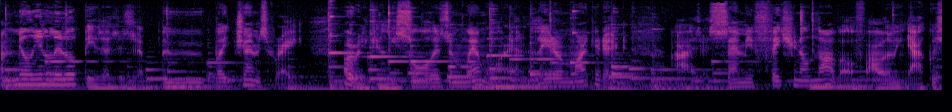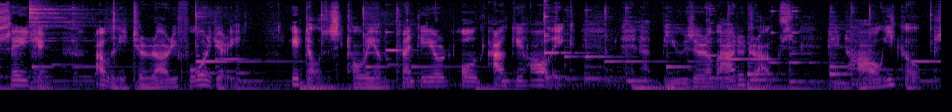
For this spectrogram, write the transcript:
A Million Little Pieces is a book by James Frey, originally sold as a memoir marketed as a semi-fictional novel following the accusation of literary forgery. It tells the story of a 20-year-old alcoholic and abuser of other drugs and how he copes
